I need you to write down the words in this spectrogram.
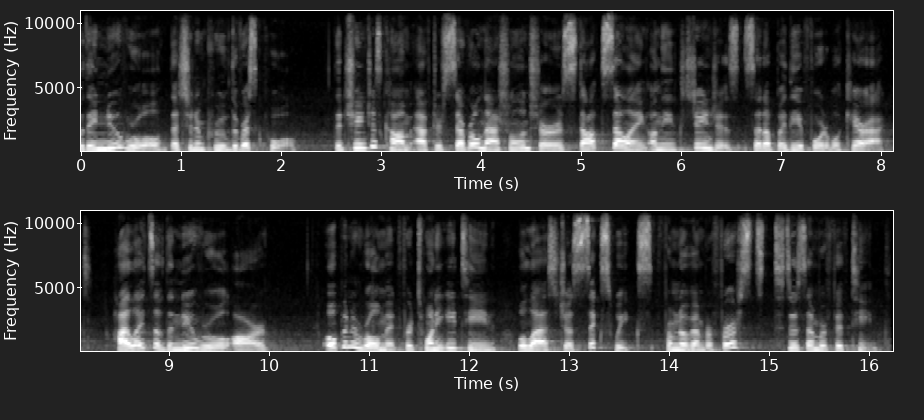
with a new rule that should improve the risk pool. The changes come after several national insurers stopped selling on the exchanges set up by the Affordable Care Act. Highlights of the new rule are Open enrollment for 2018 will last just six weeks, from November 1st to December 15th.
